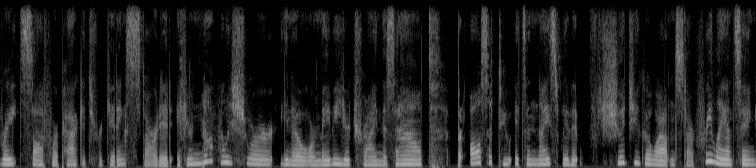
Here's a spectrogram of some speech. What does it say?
great software package for getting started. If you're not really sure, you know, or maybe you're trying this out, but also too, it's a nice way that should you go out and start freelancing,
